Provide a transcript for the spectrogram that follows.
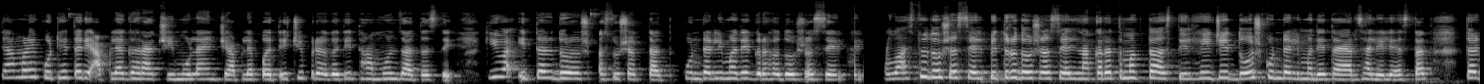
त्यामुळे कुठेतरी आपल्या घराची मुलांची आपल्या पतीची प्रगती थांबून जात असते. किंवा इतर दोष असू शकतात. कुंडलीमध्ये ग्रहदोष असेल वास्तुदोष असेल पितृदोष असेल नकारात्मकता असतील हे जे दोष कुंडलीमध्ये तयार झालेले असतात तर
